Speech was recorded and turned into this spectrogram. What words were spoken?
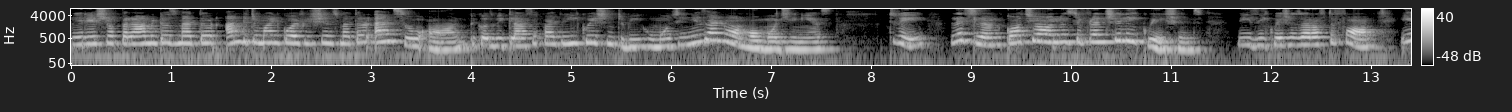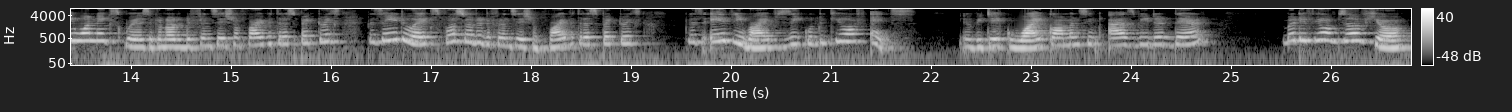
variation of parameters method, undetermined coefficients method and so on because we classify the equation to be homogeneous and non-homogeneous. Today, let's learn Cauchy-Euler's differential equations. These equations are of the form a1x square second order differentiation of y with respect to x plus a2x first order differentiation of y with respect to x plus a3y which is equal to q of x. If we take y common as we did there. But if you observe here,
